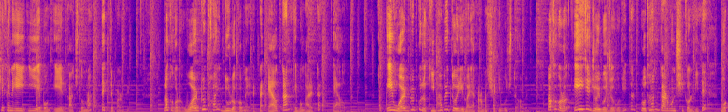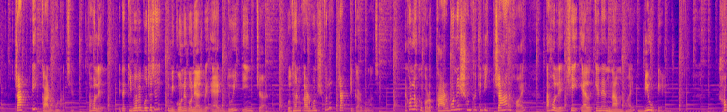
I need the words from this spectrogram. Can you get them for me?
সেখানে এই ই এবং এ এর কাজ তোমরা দেখতে পারবে। লক্ষ্য করো ওয়ার্ড রুট হয় দু রকমের, একটা অ্যালকান এবং আরেকটা অ্যালক তো এই ওয়ার্ড রুটগুলো কীভাবে তৈরি হয়, এখন আমরা সেটি বুঝতে হবে। লক্ষ্য করো, এই যে জৈব যৌগটি, তার প্রধান কার্বন শিকলটিতে মোট চারটি কার্বন আছে। তাহলে এটা কীভাবে বোঝা যায় তুমি গনে গনে আসবে। এক, দুই, তিন, চার। প্রধান কার্বন শিকলে চারটি কার্বন আছে। এখন লক্ষ্য করো, কার্বনের সংখ্যা যদি চার হয়, তাহলে সেই অ্যালকেনের নাম হয় বিউটেন। সব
